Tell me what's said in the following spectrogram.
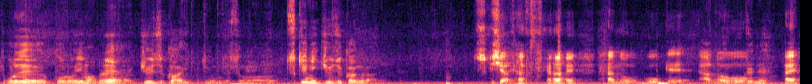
ところでこの今のね90回っていうんですが月に90回ぐらい月じゃなくてはいあの合計あのあ合計ねはい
